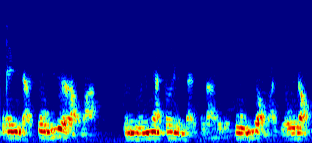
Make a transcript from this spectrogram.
စံနေတာပုံပြီးတော့မှလုံခြုံရေးကသုံးနေတာဆိုတာကိုပုံပြီးတော့မှပြောတော့မှရှိပြီး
